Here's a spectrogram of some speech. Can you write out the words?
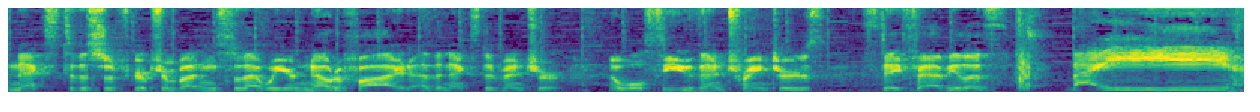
next to the subscription button so that way you're notified of the next adventure. And we'll see you then, Trainters. Stay fabulous. Bye!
